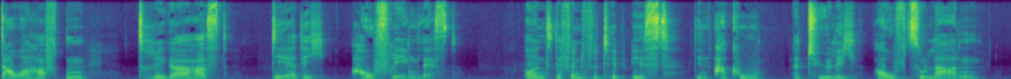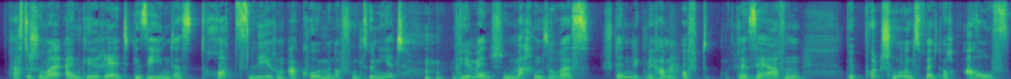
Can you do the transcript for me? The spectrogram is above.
dauerhaften Trigger hast, der dich aufregen lässt. Und der fünfte Tipp ist, den Akku natürlich aufzuladen. Hast du schon mal ein Gerät gesehen, das trotz leerem Akku immer noch funktioniert? Wir Menschen machen sowas ständig. Wir haben oft Reserven. Wir putschen uns vielleicht auch auf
